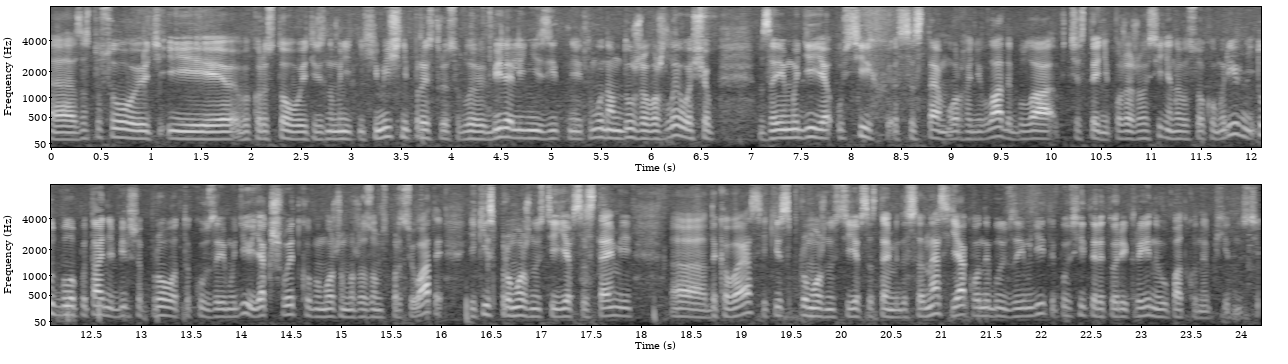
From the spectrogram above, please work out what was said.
Е, застосовують і використовують різноманітні хімічні пристрої, особливо біля лінії зіткнення. Тому нам дуже важливо, щоб взаємодія усіх систем органів влади була в частині пожежогасіння на високому рівні. Тут було питання більше про таку взаємодію, як швидко ми можемо разом спрацювати, які спроможності є в системі е, ДКВС, які спроможності є в системі ДСНС, як вони будуть взаємодіяти по всій території країни у випадку необхідності.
